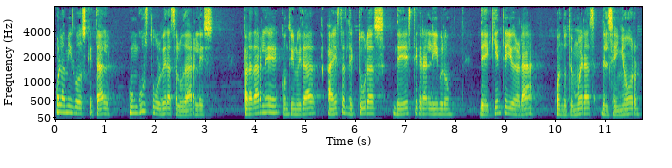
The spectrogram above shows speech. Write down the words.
Hola amigos, ¿qué tal? Un gusto volver a saludarles para darle continuidad a estas lecturas de este gran libro de ¿Quién te llorará cuando te mueras? del señor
